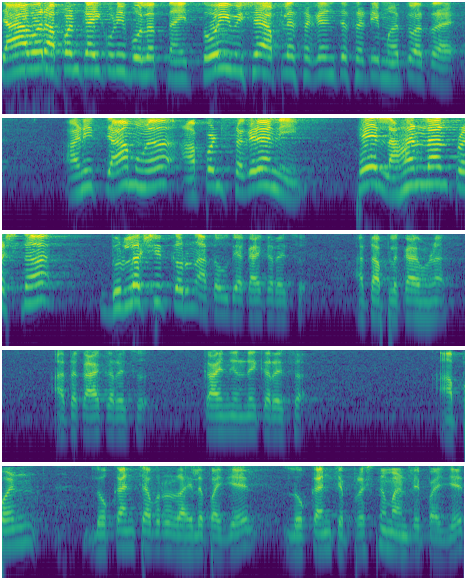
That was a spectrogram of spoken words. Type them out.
त्यावर आपण काही कुणी बोलत नाही. तोही विषय आपल्या सगळ्यांच्यासाठी महत्त्वाचा आहे. आणि त्यामुळं आपण सगळ्यांनी हे लहान लहान प्रश्न दुर्लक्षित करून आता उद्या काय करायचं? आता आपलं काय होणार? आता काय करायचं? काय निर्णय करायचा? आपण लोकांच्याबरोबर राहिलं पाहिजे लोकांचे प्रश्न मांडले पाहिजेत.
